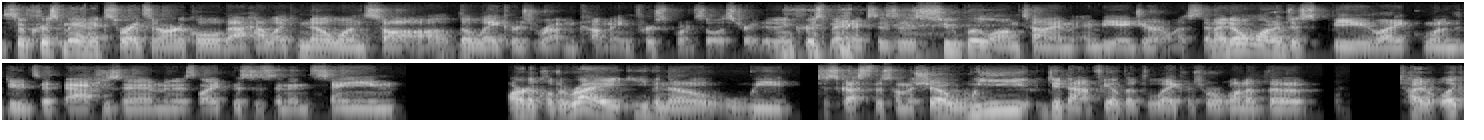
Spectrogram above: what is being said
So Chris Mannix writes an article about how like no one saw the Lakers run coming for Sports Illustrated. And Chris Mannix is a super long time NBA journalist. And I don't want to just be like one of the dudes that bashes him and is like, this is an insane article to write, even though we discussed this on the show. We did not feel that the Lakers were one of the title like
